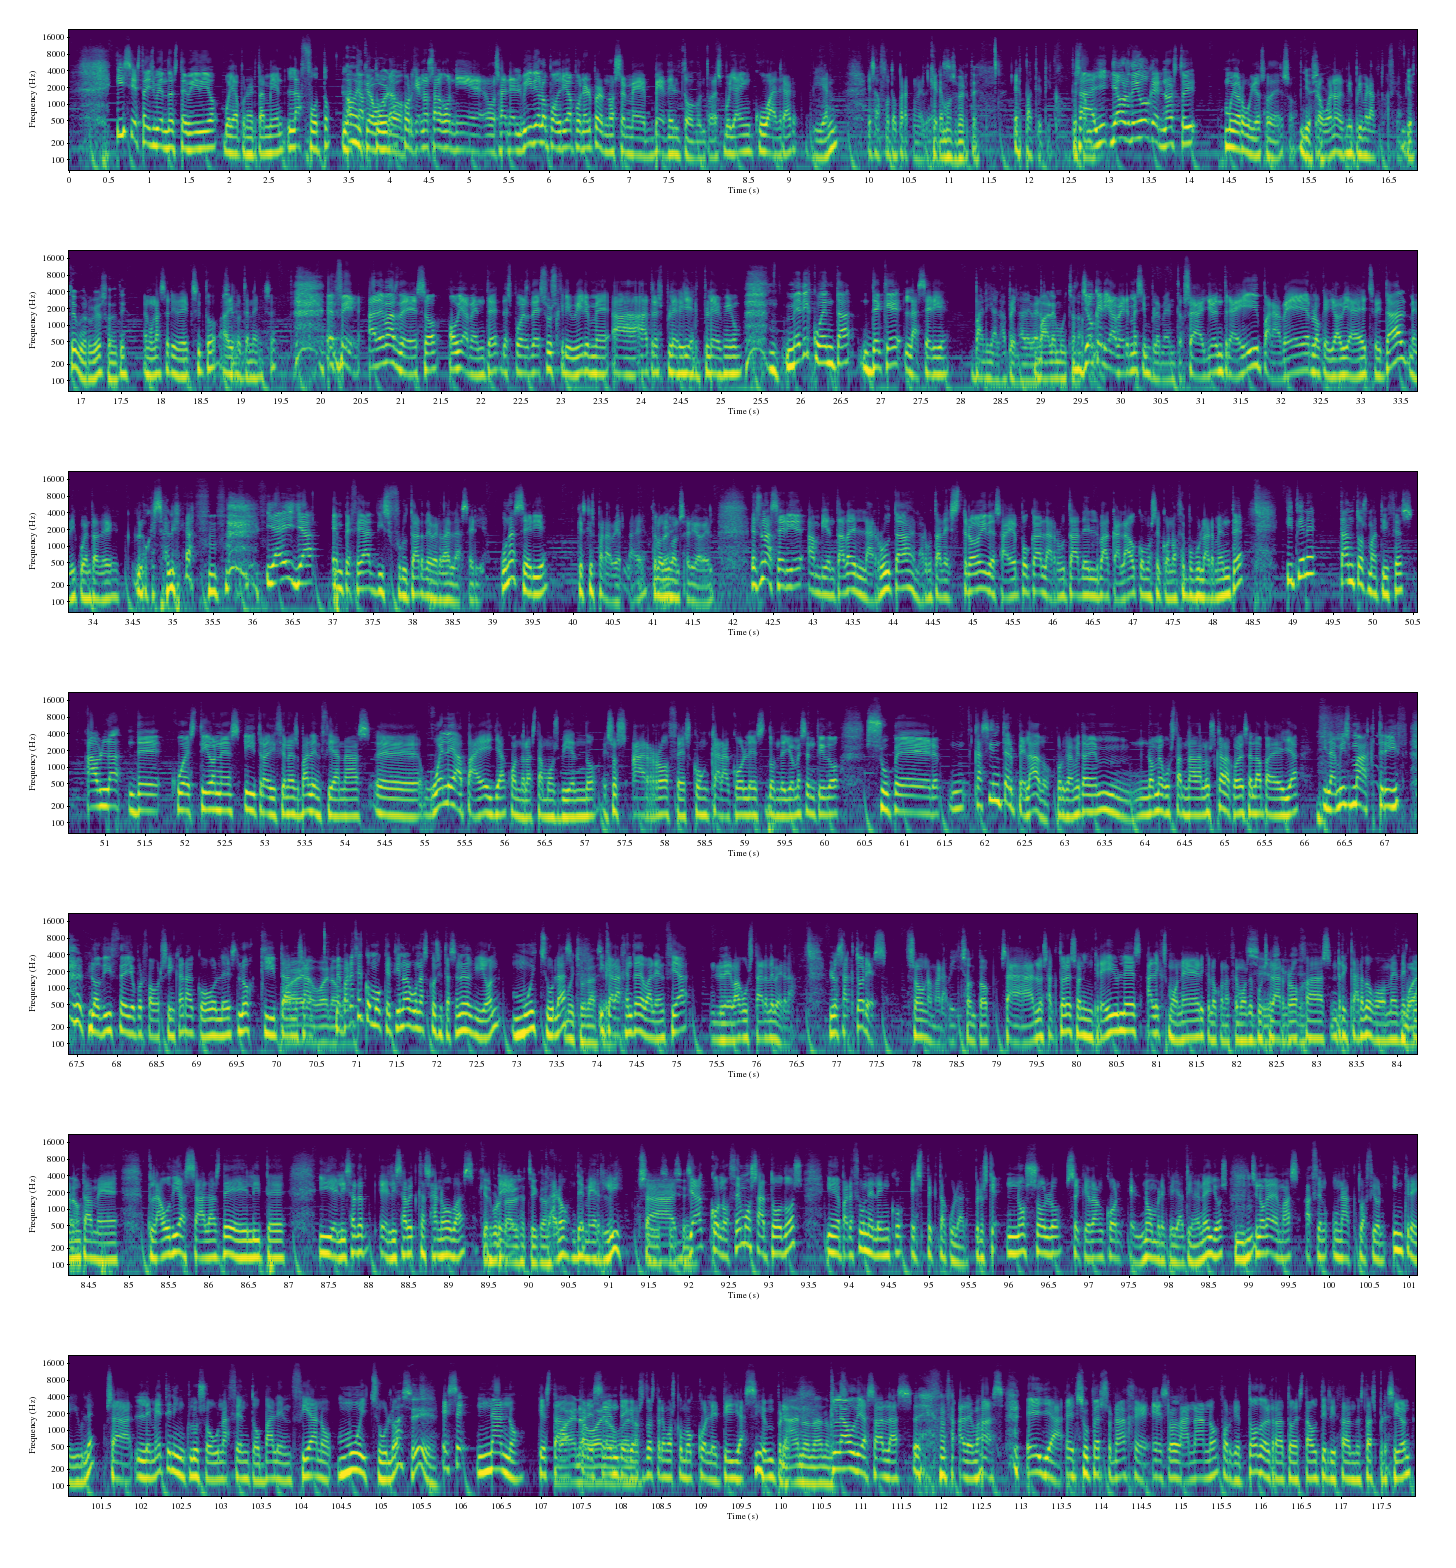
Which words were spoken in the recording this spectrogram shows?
Y si estáis viendo este vídeo, voy a poner también la foto, la Ay, captura, bueno. porque no salgo ni. O sea, en el vídeo lo podría poner, pero no se me ve del todo. Entonces voy a encuadrar bien esa foto para que me veáis. Queremos verte. Es patético. Te O sea, estamos- ya os digo que no estoy muy orgulloso de eso. Yo pero sí. bueno, es mi primera actuación. Yo estoy muy orgulloso de ti. En una serie de éxito, ahí Sí. lo tenéis, ¿eh? En fin, además de eso, obviamente, después de suscribirme a A3 Player Premium, me di cuenta de que la serie valía la pena, de verdad. Vale mucho la Yo pena. quería verme simplemente. O sea, yo entré ahí para ver lo que yo había hecho y tal, me di cuenta de lo que salía. y ahí ya empecé a disfrutar de verdad en la serie. Una serie que es que es para verla, ¿eh? te lo digo en serio, Abel. Es una serie ambientada en la ruta, en la ruta de Stroy de esa época, la ruta del bacalao, como se conoce popularmente, y tiene tantos matices. Habla de cuestiones y tradiciones valencianas, eh, huele a paella cuando la estamos viendo, esos arroces con caracoles, donde yo me he sentido súper, mm, casi interpelado, porque a mí también no me gustan nada los caracoles en la paella, y la misma actriz lo dice, yo por favor, sin caracoles, los quitan, o sea, Bueno, bueno, me bueno. parece como que tiene algunas cositas en el guion muy chulas, Muy chulas, y sí. que a la gente de Valencia le va a gustar de verdad. Los actores son una maravilla. Son top. O sea, los actores son increíbles. Alex Moner, que lo conocemos de Sí, Pucheras sí, sí. Rojas, Ricardo Gómez de Bueno. Cuéntame, Claudia Salas de Élite y Elizabeth, Elizabeth Casanovas. Que es brutal de- esa chica. Claro, de Merlí. O sea, ya conocemos a todos y me parece un elenco espectacular. Pero es que no solo se quedan con el nombre que ya tienen ellos, sino que además hacen una actuación increíble. O sea, le meten incluso un acento valenciano muy chulo. Ah, sí. Ese nano que está Bueno, presente bueno, y que nosotros tenemos como coletilla siempre. Nano, nano. Claudia Salas, además, ella en su personaje es la nano, porque todo el rato está utilizando esta expresión.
